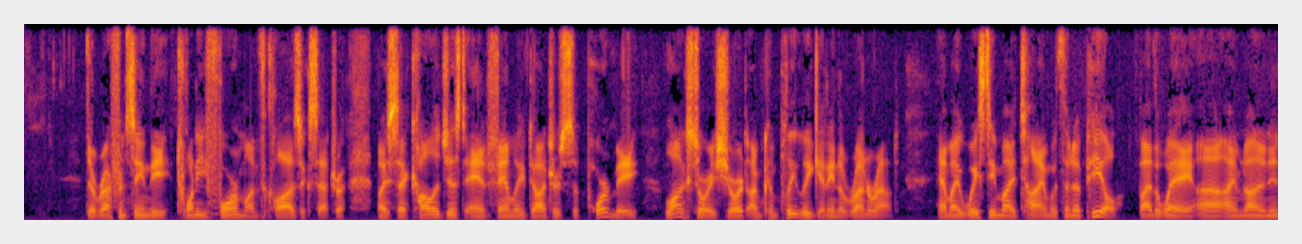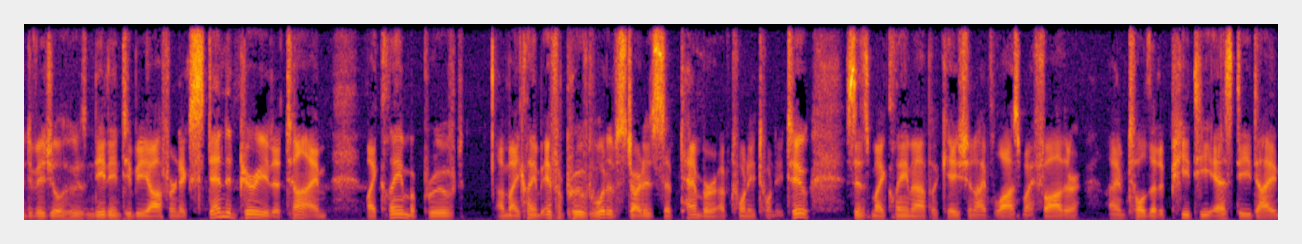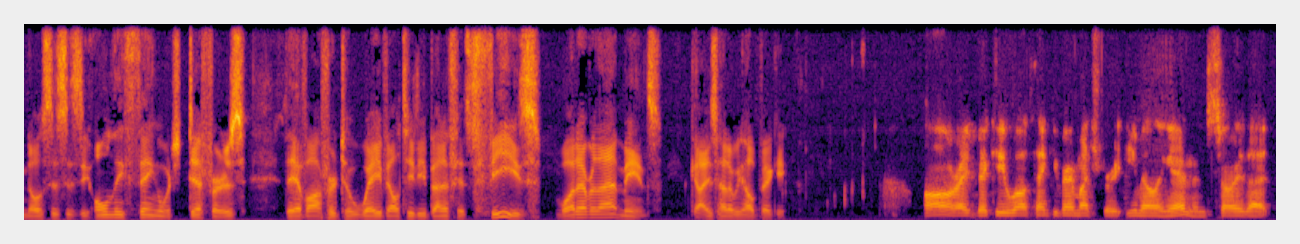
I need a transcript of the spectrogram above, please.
They're referencing the 24 month clause, etc. My psychologist and family doctors support me. Long story short, I'm completely getting the runaround. Am I wasting my time with an appeal? By the way, uh, I'm not an individual who's needing to be off for an extended period of time. My claim approved. Uh, my claim, if approved, would have started September of 2022. Since my claim application, I've lost my father. I am told that a PTSD diagnosis is the only thing which differs. They have offered to waive LTD benefits fees, whatever that means. Guys, how do we help Vicky? All right, Vicky. Well, thank you very much for emailing in, and sorry that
